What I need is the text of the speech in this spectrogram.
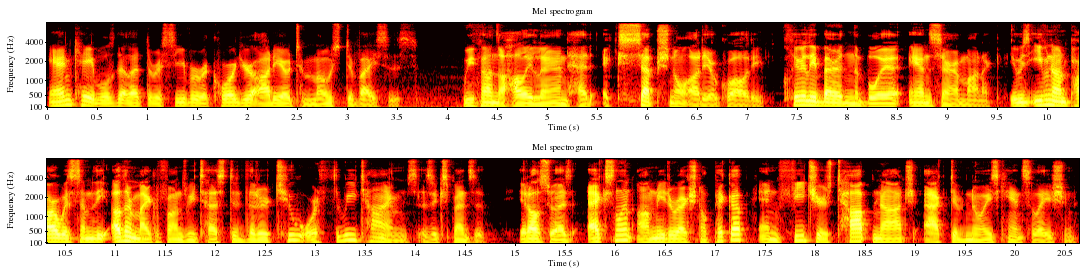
and cables that let the receiver record your audio to most devices. We found the Hollyland had exceptional audio quality, clearly better than the Boya and Saramonic. It was even on par with some of the other microphones we tested that are two or three times as expensive. It also has excellent omnidirectional pickup and features top notch active noise cancellation,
